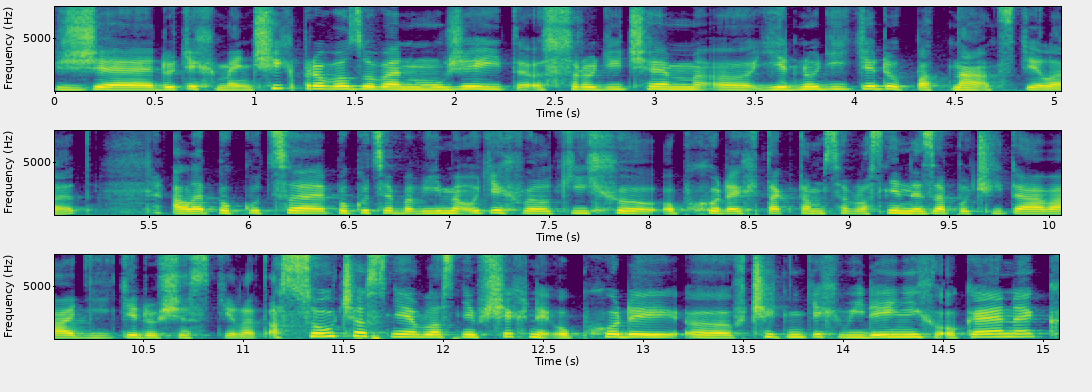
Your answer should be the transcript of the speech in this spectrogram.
že do těch menších provozoven může jít s rodičem uh, jedno dítě do 15 let, ale pokud se, pokud se bavíme o těch velkých uh, obchodech, tak tam se vlastně nezapočítává dítě do 6 let. A současně vlastně všechny obchody, včetně těch výdejních okének,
